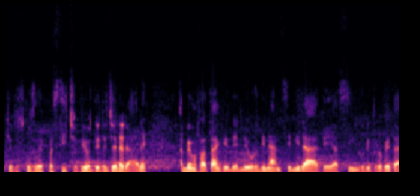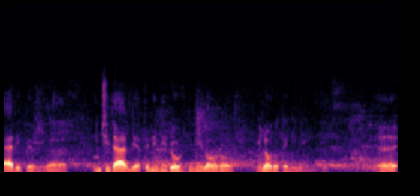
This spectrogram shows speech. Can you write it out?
chiedo scusa del pasticcio, di ordine generale, abbiamo fatto anche delle ordinanze mirate a singoli proprietari per eh, incitarli a tenere in ordine i loro, i loro tenimenti. Eh,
